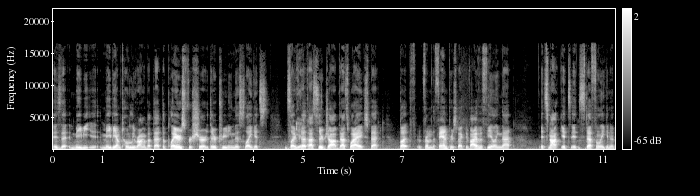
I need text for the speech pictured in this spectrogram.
Is that maybe maybe I'm totally wrong about that? The players for sure, they're treating this like it's it's like Yeah. that. That's their job. That's what I expect. But f- from the fan perspective, I have a feeling that it's not. It's it's definitely gonna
